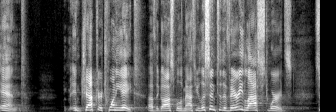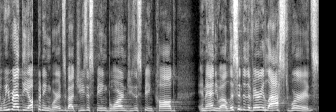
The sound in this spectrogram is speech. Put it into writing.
end? In chapter 28 of the Gospel of Matthew, listen to the very last words. So we read the opening words about Jesus being born, Jesus being called Immanuel. Listen to the very last words,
